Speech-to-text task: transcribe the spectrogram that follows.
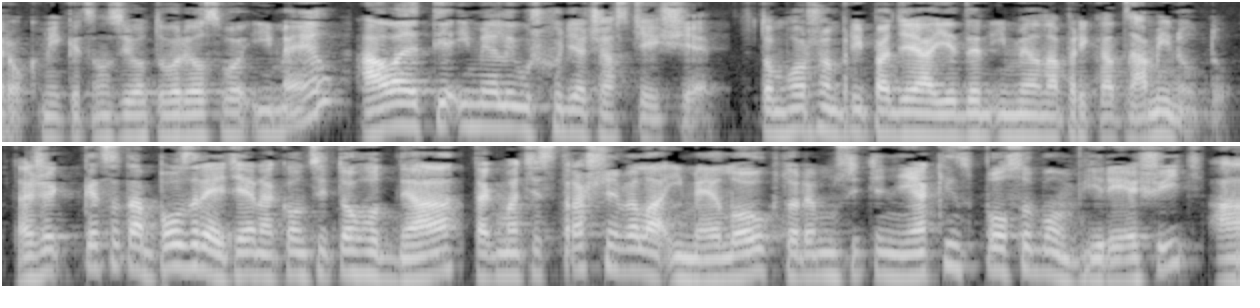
rokmi, keď som si otvoril svoj e-mail, ale tie e-maily už chodia častejšie. V tom horšom prípade aj jeden e-mail napríklad za minútu. Takže keď sa tam pozriete na konci toho dňa, tak máte strašne veľa e-mailov, ktoré musíte nejakým spôsobom vyriešiť a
